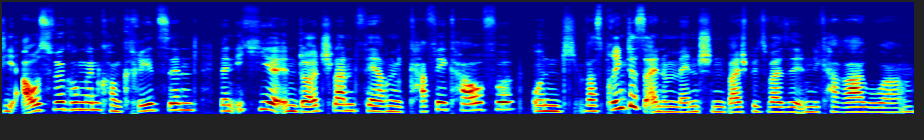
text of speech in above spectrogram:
die Auswirkungen konkret sind, wenn ich hier in Deutschland fairen Kaffee kaufe? Und was bringt es einem Menschen beispielsweise in Nicaragua?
